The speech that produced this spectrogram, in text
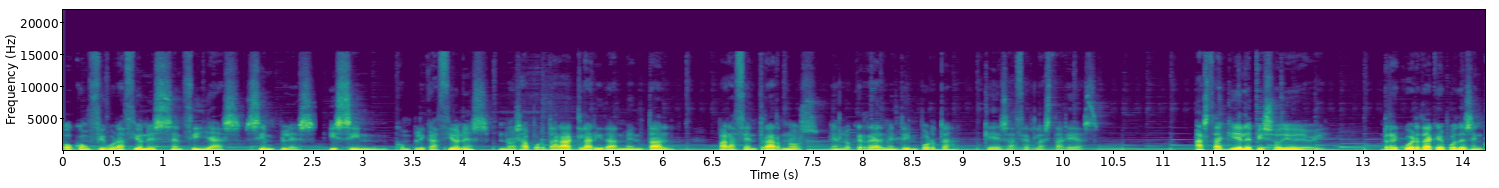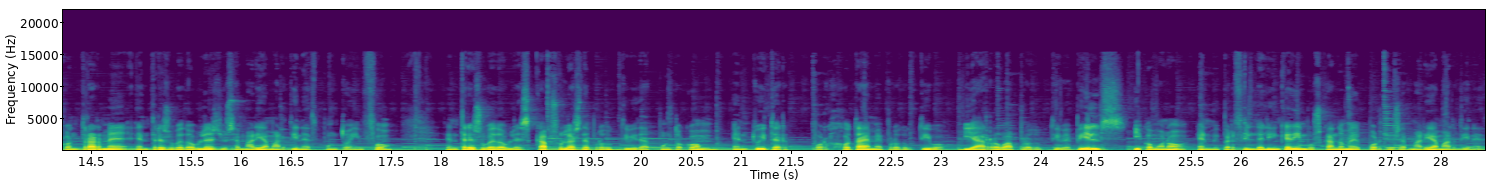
o configuraciones sencillas, simples y sin complicaciones nos aportará claridad mental para centrarnos en lo que realmente importa que es hacer las tareas. Hasta aquí el episodio de hoy. Recuerda que puedes encontrarme en www.josemariamartinez.info, en www.cápsulasdeproductividad.com, en Twitter por jmproductivo y arroba productivepills y como no, en mi perfil de LinkedIn buscándome por Josep María Martínez.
